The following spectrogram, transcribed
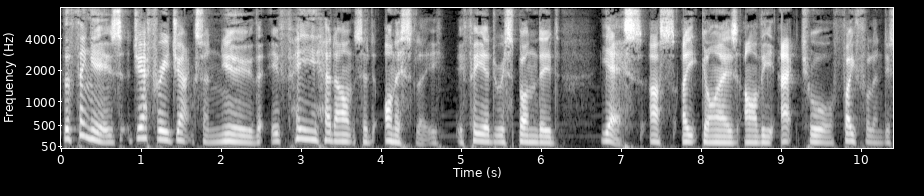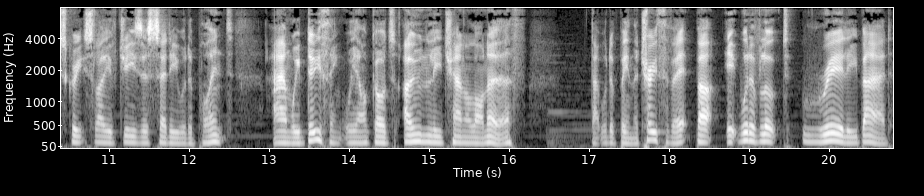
The thing is, Geoffrey Jackson knew that if he had answered honestly, if he had responded, Yes, us eight guys are the actual faithful and discreet slave Jesus said he would appoint, and we do think we are God's only channel on earth, that would have been the truth of it, but it would have looked really bad.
